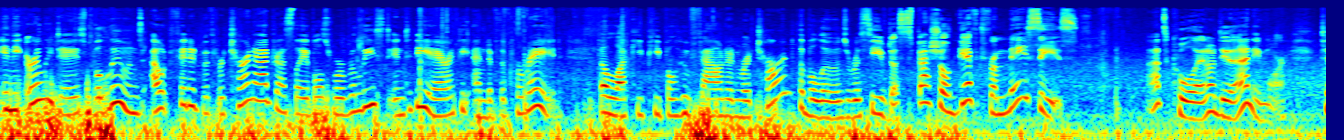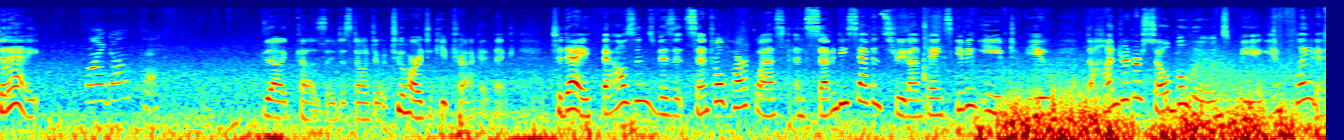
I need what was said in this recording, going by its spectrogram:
In the early days, balloons outfitted with return address labels were released into the air at the end of the parade. The lucky people who found and returned the balloons received a special gift from Macy's. That's cool. They don't do that anymore. Today, Why don't they? because they just don't do it. Too hard to keep track, I think. Today, thousands visit Central Park West and 77th Street on Thanksgiving Eve to view the hundred or so balloons being inflated.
